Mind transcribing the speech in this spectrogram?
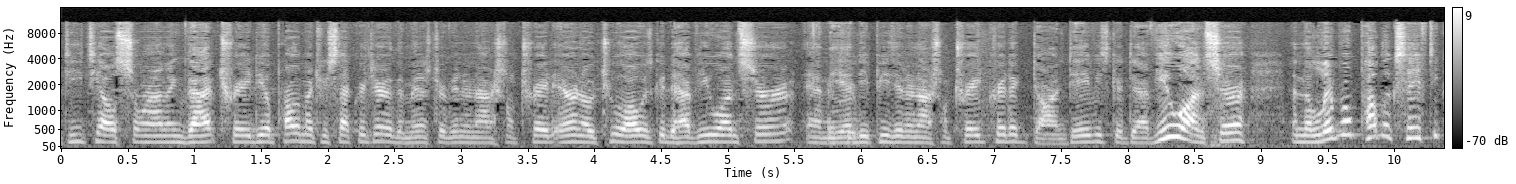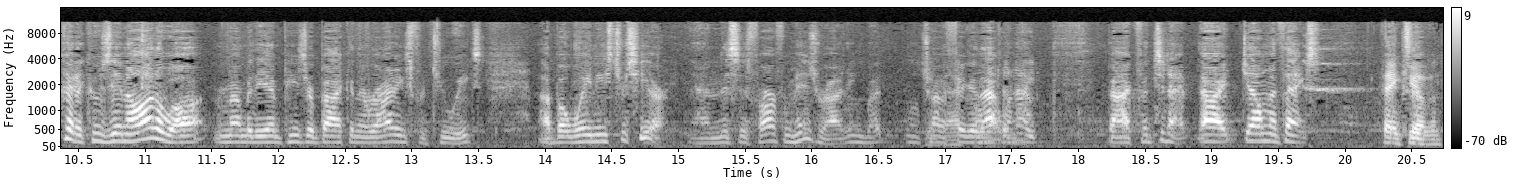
details surrounding that trade deal. Parliamentary Secretary, the Minister of International Trade, Erin O'Toole. Always good to have you on, sir. And the NDP's international trade critic, Don Davies. Good to have you on, sir. And the Liberal public safety critic, who's in Ottawa. Remember, the MPs are back in their ridings for two weeks. Uh, but Wayne Easter's here, and this is far from his riding, but we'll try to figure on that one tonight. out. Back for tonight. All right, gentlemen, thanks. Thanks, you. Evan.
